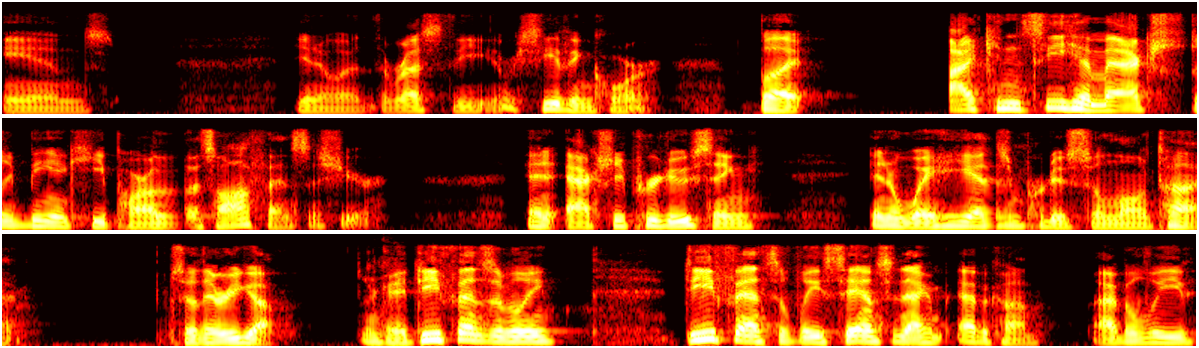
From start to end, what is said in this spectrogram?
and you know the rest of the receiving corps. But I can see him actually being a key part of this offense this year and actually producing in a way he hasn't produced in a long time. So there you go. Okay, defensively, defensively, Samson Ebukam. I believe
